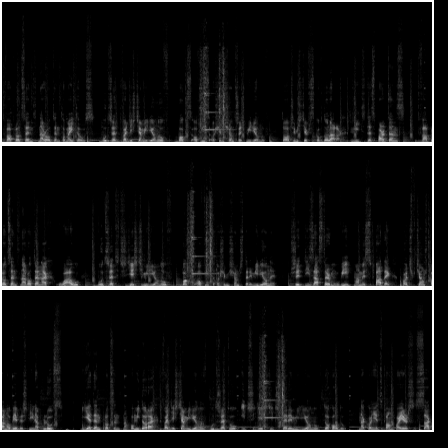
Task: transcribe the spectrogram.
2% na Rotten Tomatoes. Budżet 20 milionów, box office 86 milionów. To oczywiście wszystko w dolarach. Meet the Spartans 2% na Rottenach, wow. Budżet 30 milionów, box office 84 miliony. Przy Disaster Movie mamy spadek, choć wciąż panowie wyszli na plus. 1% na pomidorach, 20 milionów budżetu i 34 milionów dochodu. Na koniec Vampires Suck,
